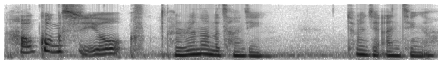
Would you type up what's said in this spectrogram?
好空虚哦。很热闹的场景，突然间安静啊。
